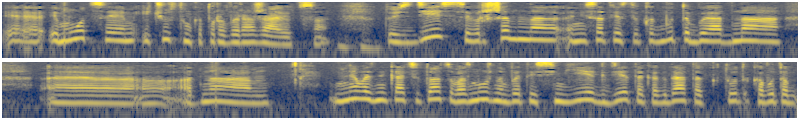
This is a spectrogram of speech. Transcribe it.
эмоциям и чувствам, которые выражаются. Uh-huh. То есть здесь совершенно не соответствует, как будто бы одна, одна у меня возникает ситуация, возможно, в этой семье где-то когда-то кто-то, кого-то,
